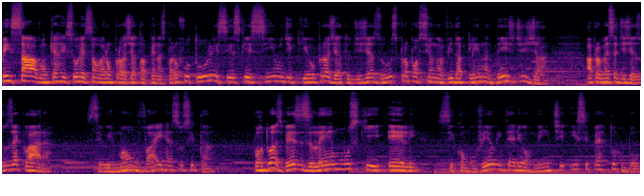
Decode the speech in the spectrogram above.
Pensavam que a ressurreição era um projeto apenas para o futuro e se esqueciam de que o projeto de Jesus proporciona vida plena desde já. A promessa de Jesus é clara: seu irmão vai ressuscitar. Por duas vezes lemos que ele se comoveu interiormente e se perturbou.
